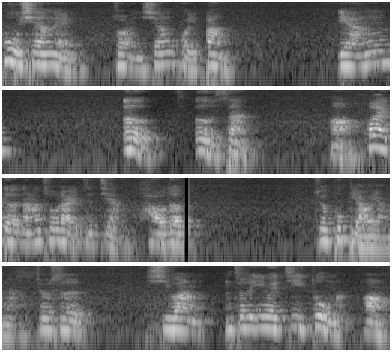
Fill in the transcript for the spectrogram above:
互相呢，转相回谤。良恶恶善，啊，坏的拿出来一直讲，好的就不表扬了，就是希望，就是因为嫉妒嘛，啊，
